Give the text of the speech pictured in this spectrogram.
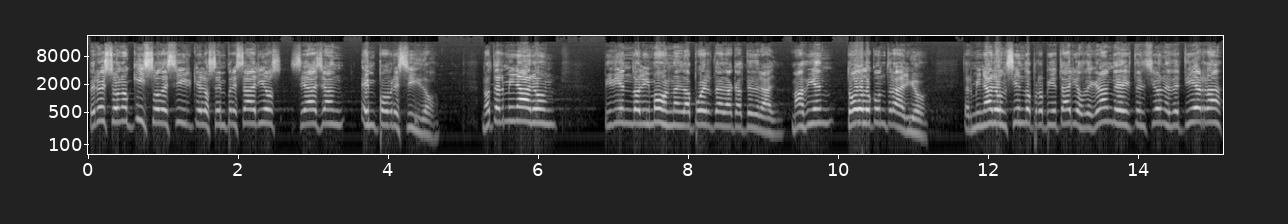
Pero eso no quiso decir que los empresarios se hayan empobrecido. No terminaron pidiendo limosna en la puerta de la catedral, más bien todo lo contrario. Terminaron siendo propietarios de grandes extensiones de tierra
